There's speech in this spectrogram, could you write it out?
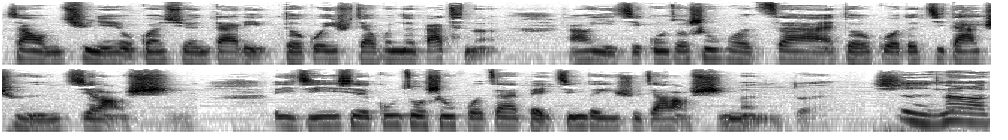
像我们去年有官宣代理德国艺术家 Werner Battner，然后以及工作生活在德国的季大成季老师，以及一些工作生活在北京的艺术家老师们。对，是。那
